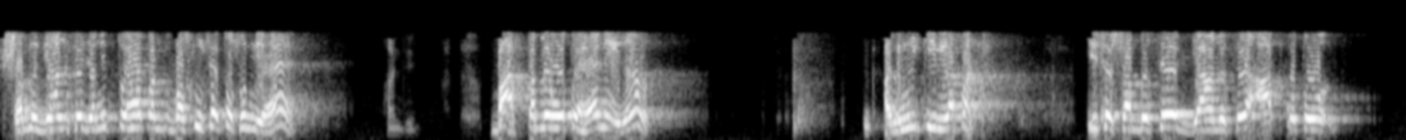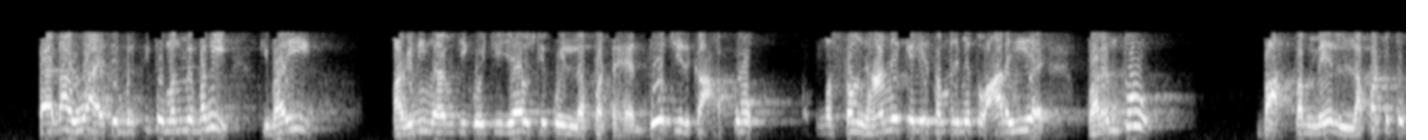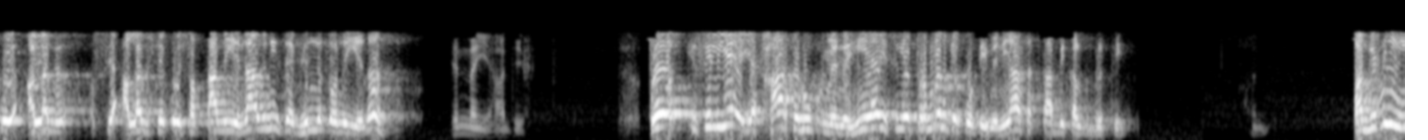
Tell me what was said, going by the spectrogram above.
शब्द ज्ञान से जनित तो है परंतु वस्तु से तो शून्य है। हाँ जी। वास्तव में वो तो है नहीं ना। अग्नि की लपट इस शब्द से ज्ञान से आपको तो पैदा हुआ ऐसी वृत्ति तो मन में बनी कि भाई अग्नि नाम की कोई चीज़ है उसकी कोई लपट है। दो चीज़ का आपको बस समझाने के लिए समझ में तो आ रही है परंतु वास्तव में लपट तो कोई अलग से अलग से कोई सत्ता नहीं है ना अग्नि से भिन्न तो नहीं है ना? भिन्न नहीं है हाँ जी। तो इसलिए यथार्थ रूप में नहीं है इसलिए प्रमाण के कोटि में नहीं आ सकता विकल्प वृत्ति। अग्नि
